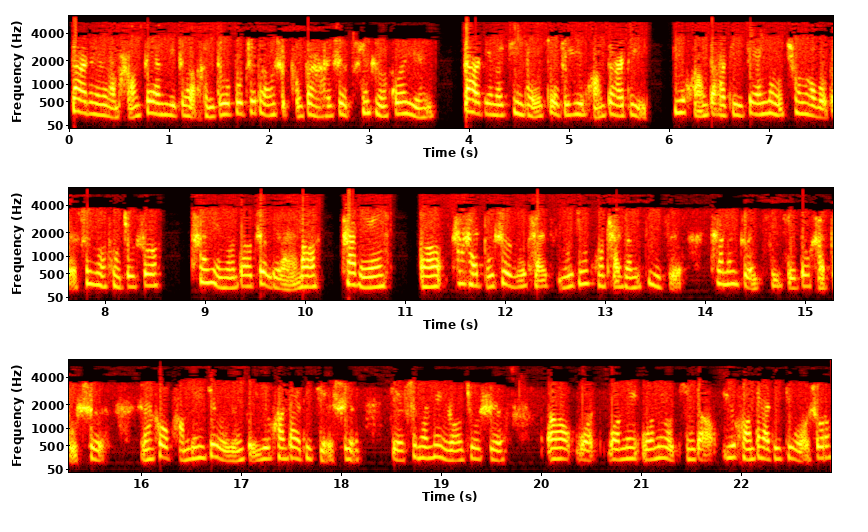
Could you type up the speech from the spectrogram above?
大殿两旁站立着很多不知道是菩萨还是天上官员。大殿的尽头坐着玉皇大帝，玉皇大帝在弄清了我的身份后就说：“他也能到这里来吗？他连呃，他还不是卢台卢金红台长的弟子，他连准妻子都还不是。”然后旁边就有人给玉皇大帝解释，解释的内容就是。呃，我我没我没有听到玉皇大帝对我说，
